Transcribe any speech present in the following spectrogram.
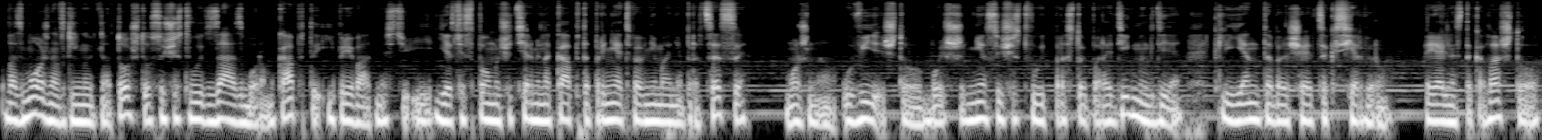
возможно взглянуть на то, что существует за сбором капты и приватностью. И если с помощью термина капта принять во внимание процессы, можно увидеть, что больше не существует простой парадигмы, где клиент обращается к серверу, Реальность такова, что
